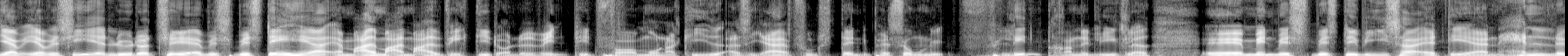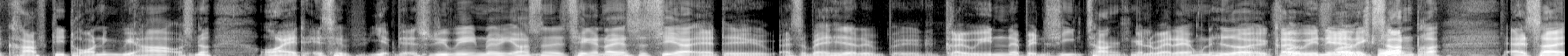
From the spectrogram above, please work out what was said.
jeg, jeg vil sige, at jeg lytter til, at hvis, hvis det her er meget, meget, meget vigtigt og nødvendigt for monarkiet, altså jeg er fuldstændig personligt flindrende ligeglad, øh, men hvis, hvis det viser, at det er en handlekraftig dronning, vi har, og sådan noget, og at, altså, ja, altså det er jeg også sådan, tænker, når jeg så ser, at, øh, altså, hvad hedder det, øh, grevinden af benzintanken, eller hvad det er, hun hedder, ja, grevinde Alexandra, altså,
